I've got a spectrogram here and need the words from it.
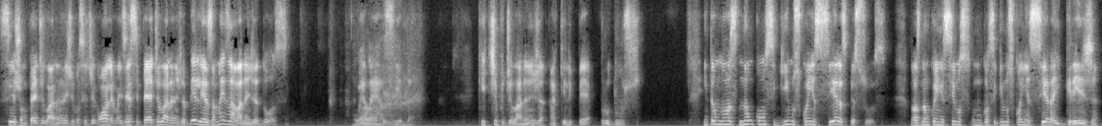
seja um pé de laranja e você diga: olha, mas esse pé é de laranja. Beleza, mas a laranja é doce? Ou ela é azeda? Que tipo de laranja aquele pé produz? Então nós não conseguimos conhecer as pessoas. Nós não conhecemos, não conseguimos conhecer a igreja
